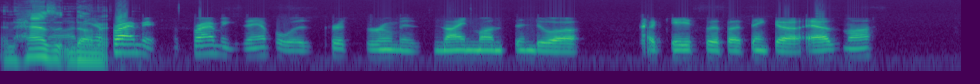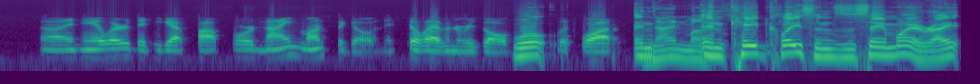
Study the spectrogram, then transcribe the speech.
and hasn't I done mean, a it. prime a prime example is Chris Froome is nine months into a a case with I think a asthma uh, inhaler that he got popped for nine months ago, and they still haven't resolved Well, with WADA. and Nine months. And Cade Clason's the same way, right?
